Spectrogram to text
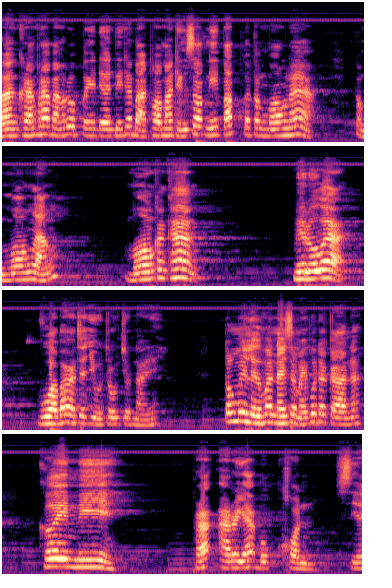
บางครั้งพระบางรูปไปเดินบิณฑบาตพอมาถึงซอกนี้ปั๊บก็ต้องมองหน้า ต้องมองหลัง มองข้างๆ ไม่รู้ว่าวัวบ้าจะอยู่ตรงจุดไหน ต้องไม่ลืมว่าในสมัยพุทธกาลนะ เคยมีพระอริยบุคคลเสีย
